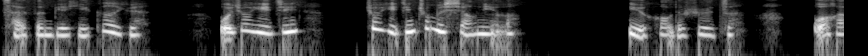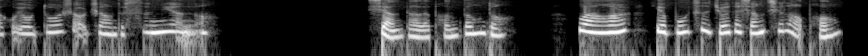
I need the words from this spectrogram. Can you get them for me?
才分别一个月，我就已经就已经这么想你了。以后的日子，我还会有多少这样的思念呢？想到了彭东东，婉儿也不自觉的想起老彭。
